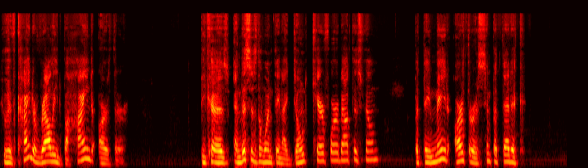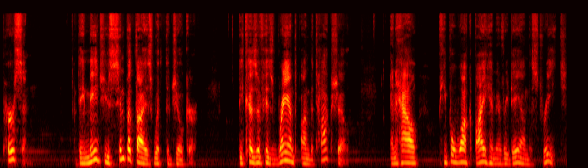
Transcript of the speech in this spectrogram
who have kind of rallied behind Arthur because and this is the one thing I don't care for about this film but they made Arthur a sympathetic person they made you sympathize with the Joker because of his rant on the talk show and how people walk by him every day on the street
